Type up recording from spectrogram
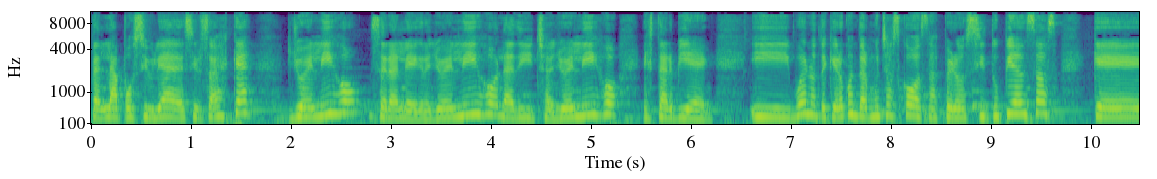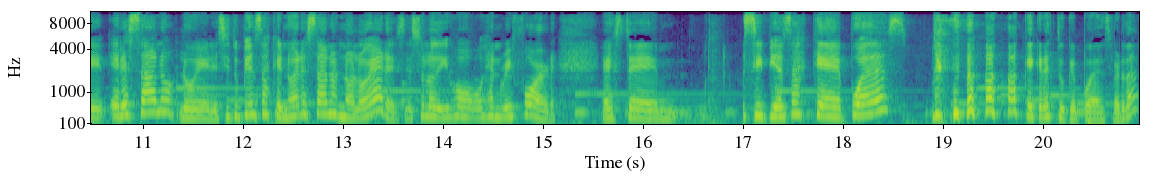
la posibilidad de decir, ¿sabes qué? Yo elijo ser alegre, yo elijo la dicha, yo elijo estar bien. Y bueno, te quiero contar muchas cosas, pero si tú piensas que eres sano, lo eres. Si tú piensas que no eres sano, no lo eres. Eso lo dijo Henry Ford. Este, si piensas que puedes, ¿qué crees tú que puedes, verdad?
